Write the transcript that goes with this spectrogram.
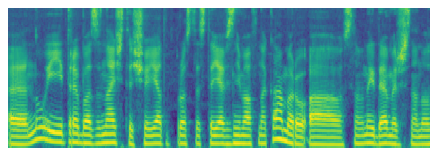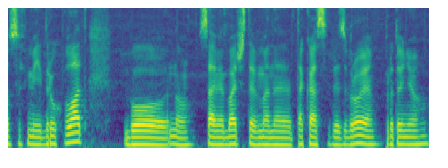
Е, ну і треба зазначити, що я тут просто стояв, знімав на камеру, а основний демедж наносив мій друг Влад, бо, ну, самі бачите, в мене така собі зброя проти нього.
